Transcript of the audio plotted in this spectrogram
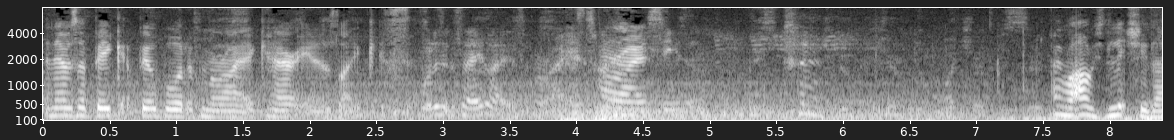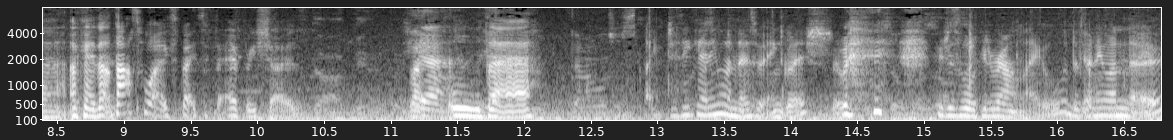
And there was a big billboard of Mariah Carey, and it was like, it's, what does it say? Like, it's Mariah. It's Mariah season. Oh, well, I was literally there. Okay, that, that's what I expected for every show. Like, Yeah, all there. Like, do you think anyone knows what English? We're just walking around like, oh, does anyone know?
